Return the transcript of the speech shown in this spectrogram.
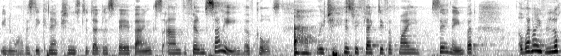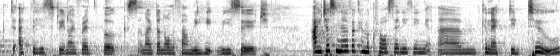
you know, obviously connections to Douglas Fairbanks and the film Sully, of course, uh -huh. which is reflective of my surname. But when I've looked at the history and I've read the books and I've done all the family research, I just never come across anything um, connected to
